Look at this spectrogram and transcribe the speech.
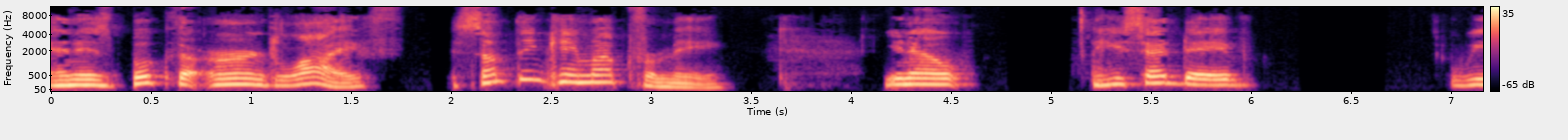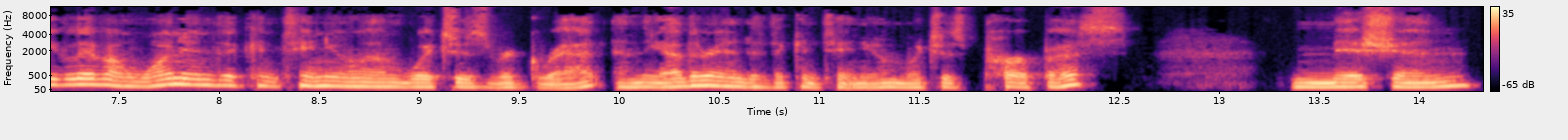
and his book, The Earned Life, something came up for me. You know, he said, Dave, we live on one end of the continuum, which is regret, and the other end of the continuum, which is purpose, mission,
